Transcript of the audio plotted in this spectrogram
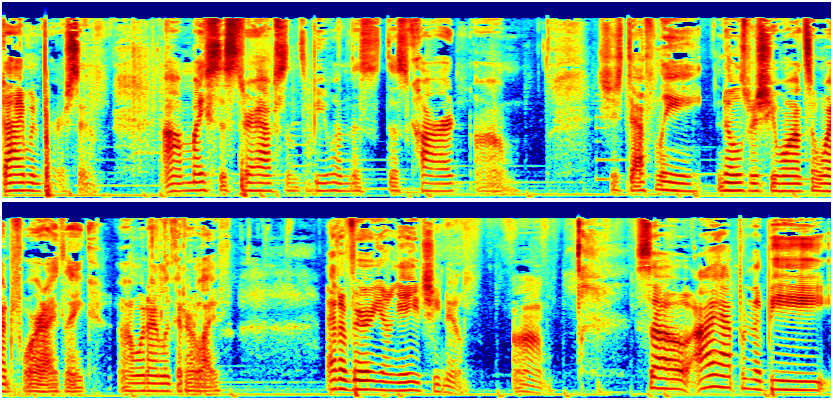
diamond person, um, my sister happens to be one this this card. Um, she's definitely knows what she wants and went for it. I think uh, when I look at her life. At a very young age, she knew. Um, so I happen to be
